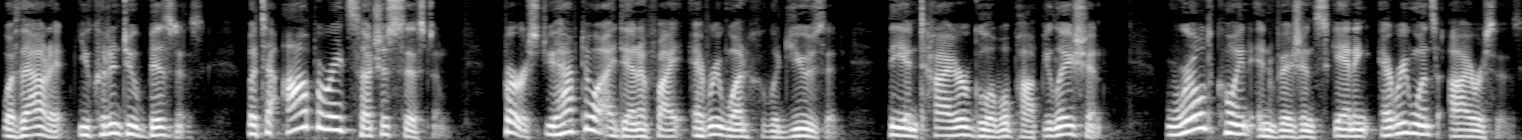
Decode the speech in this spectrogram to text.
Without it, you couldn't do business. But to operate such a system, first, you have to identify everyone who would use it, the entire global population. WorldCoin envisions scanning everyone's irises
